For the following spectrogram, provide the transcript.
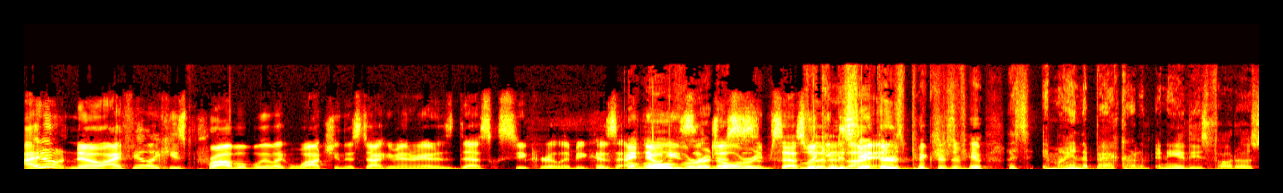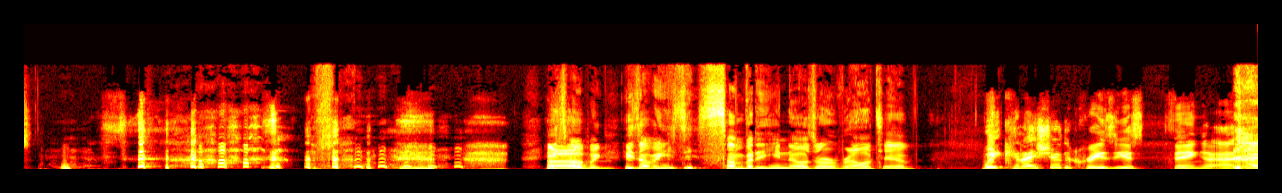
I don't know. I feel like he's probably like watching this documentary at his desk secretly because I know he's over like, just over, obsessed looking with it to see I if there's pictures of him. Listen, am I in the background of any of these photos? he's Um, hoping. He's hoping he sees somebody he knows or a relative. Wait, can I share the craziest thing? I, I,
